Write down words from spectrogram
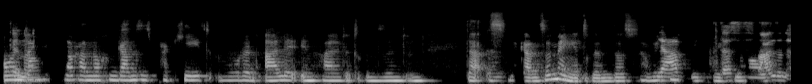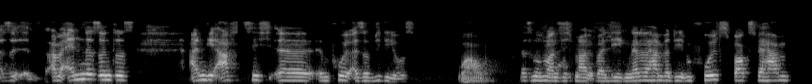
Und genau. dann gibt es nachher noch ein ganzes Paket, wo dann alle Inhalte drin sind. Und da ist eine ganze Menge drin. Das habe ich Ja, das ist Wahnsinn. Also äh, am Ende sind es an die 80 äh, Impul also Videos. Wow. Das muss man sich mal überlegen. Ne? Dann haben wir die Impulsbox. Wir haben,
